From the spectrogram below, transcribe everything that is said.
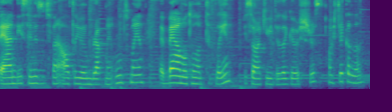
Beğendiyseniz lütfen alta yorum bırakmayı unutmayın ve beğen butonuna tıklayın. Bir sonraki videoda görüşürüz. Hoşçakalın.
